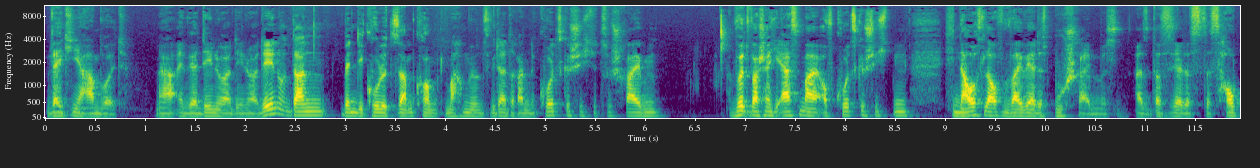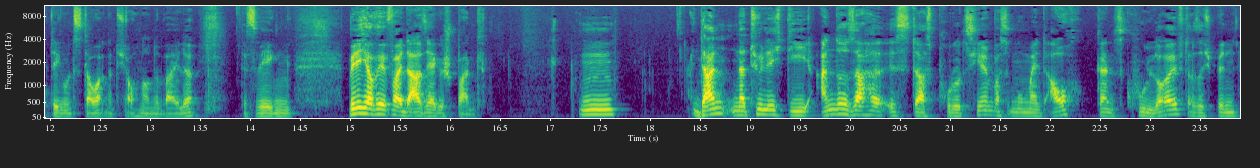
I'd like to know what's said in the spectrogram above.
welchen ihr haben wollt. Ja, entweder den oder den oder den und dann, wenn die Kohle zusammenkommt, machen wir uns wieder dran, eine Kurzgeschichte zu schreiben. Wird wahrscheinlich erstmal auf Kurzgeschichten hinauslaufen, weil wir ja das Buch schreiben müssen. Also das ist ja das, das Hauptding und es dauert natürlich auch noch eine Weile. Deswegen bin ich auf jeden Fall da sehr gespannt. Hm. Dann natürlich die andere Sache ist das Produzieren, was im Moment auch ganz cool läuft. Also ich bin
